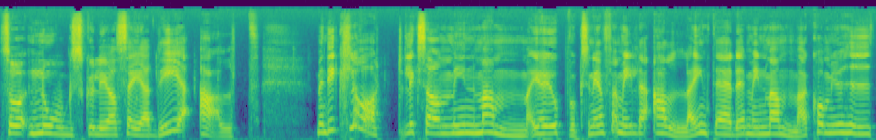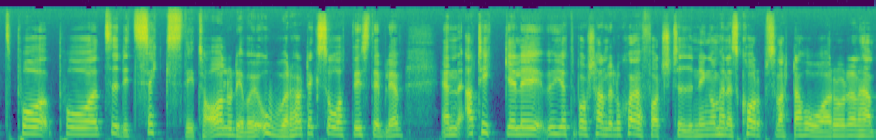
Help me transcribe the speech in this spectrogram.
Så nog skulle jag säga det allt. Men det är klart, liksom min mamma, jag är uppvuxen i en familj där alla inte är det. Min mamma kom ju hit på, på tidigt 60-tal och det var ju oerhört exotiskt. Det blev en artikel i Göteborgs Handel och Sjöfartstidning om hennes korpsvarta hår och den här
